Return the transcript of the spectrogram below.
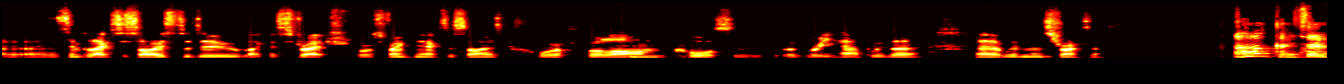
a, a, simple exercise to do, like a stretch or a strengthening exercise, or a full-on course of, of rehab with a uh, with an instructor. Okay, so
